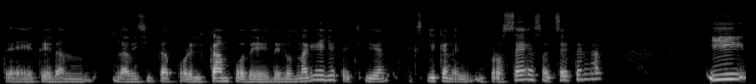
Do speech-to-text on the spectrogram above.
te, dan la visita por el campo de, los magueyes, te explican, explican el, proceso, etcétera. Y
